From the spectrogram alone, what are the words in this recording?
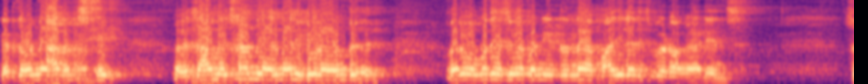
எடுத்த உடனே ஆரம்பிச்சு சாமி சாமியார் மாதிரி ஹீரோ வந்து ஒரு உபதேசமே பண்ணிட்டு இருந்தா பாதி அடிச்சு போயிடுவாங்க ஆடியன்ஸ் ஸோ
